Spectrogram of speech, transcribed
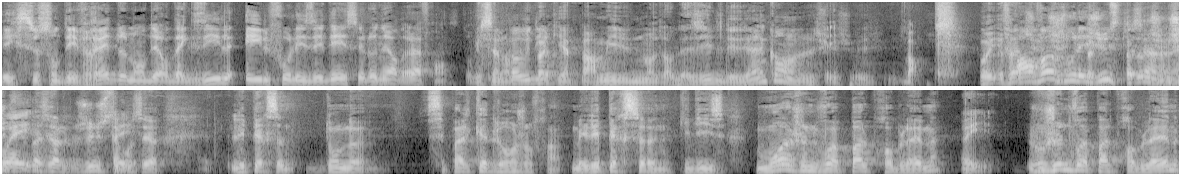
et ce sont des vrais demandeurs d'asile, et il faut les aider, et c'est l'honneur de la France. Mais ça ne veut pas, qu'il y a parmi les demandeurs d'asile des délinquants. Bon. en revanche, je voulais juste... Justement, les personnes dont n'est pas le cas de Laurent Geoffrin, mais les personnes qui disent Moi, je ne vois pas le problème. Je ne vois pas le problème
